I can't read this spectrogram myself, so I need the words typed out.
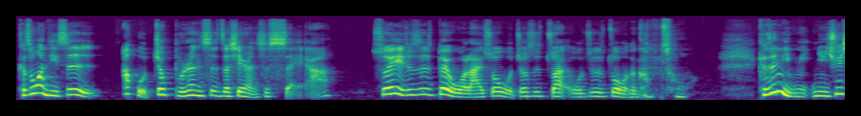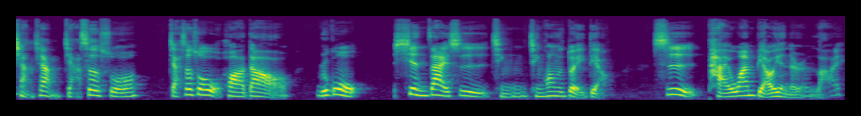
可是问题是啊，我就不认识这些人是谁啊，所以就是对我来说，我就是专，我就是做我的工作。可是你你你去想象，假设说，假设说我画到，如果现在是情情况是对调，是台湾表演的人来，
